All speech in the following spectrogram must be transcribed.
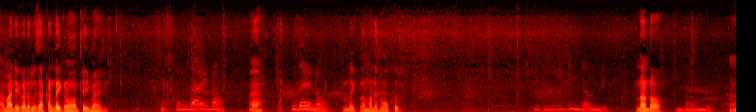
അമ്മാന്റെ കണ്ടല്ലോ ചക്ക ഉണ്ടായിക്കണോ നോക്കി അയിമാരി ചക്ക ഉണ്ടായിനോ? ഏ? ഉണ്ടായിനോ? ഉണ്ടായിക്കണം അമ്മാണ്ടി നോക്ക്. ആ.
